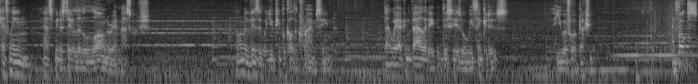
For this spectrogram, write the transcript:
Kathleen asked me to stay a little longer in Mascouche. I want to visit what you people call the crime scene. That way I can validate that this is what we think it is. A UFO abduction. And folks,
